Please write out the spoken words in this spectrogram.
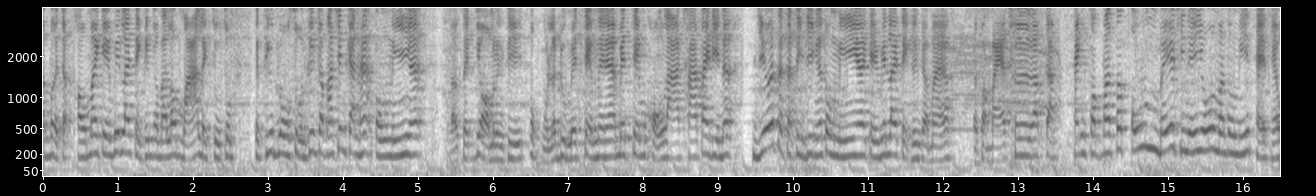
ระเบิดจากเผาไม้เกวินไล่เตะขึ้นกลับมาแล้วหมาเหล็กจู่โจมกระทืบลงสวนขึ้นกลับมาเช่นกันฮะตรงนี้ฮะแล้วเซตย่อมาหนึ่งทีโอ้โหแล้วดูเม็ดเจมเลยนะเม็ดเจมของราชาใต้ดินนะเยอะจัดจริงๆนะตรงนี้ฮะเกวินไล่เตะขึ้นกลับมาครับแต่สมัยเธอร์ครับจากแทงท็อปมาสเตอร์ตุ้มเบสชิเนโยมาตรงนี้แถวแถว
